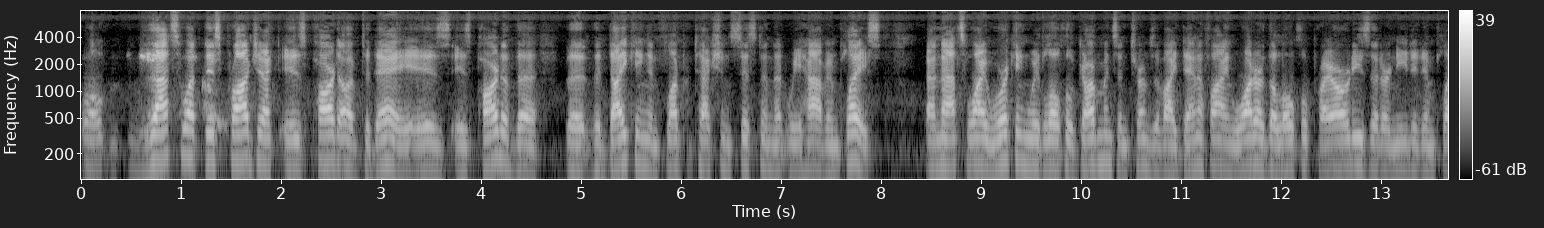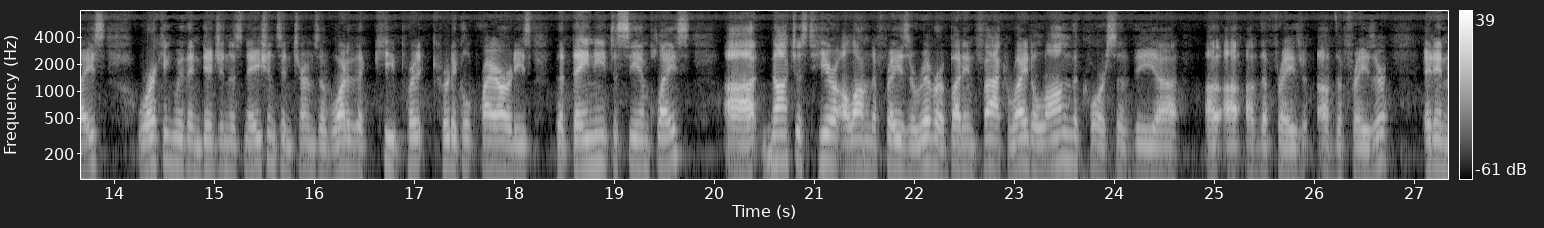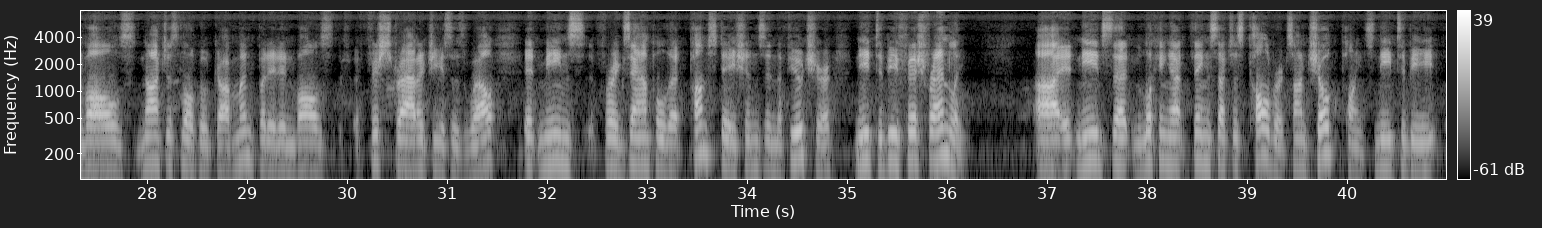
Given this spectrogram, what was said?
Well, that's what this project is part of today, is, is part of the, the, the diking and flood protection system that we have in place. And that's why working with local governments in terms of identifying what are the local priorities that are needed in place, working with indigenous nations in terms of what are the key critical priorities that they need to see in place, uh, not just here along the Fraser River, but in fact right along the course of the, uh, of the Fraser, of the Fraser it involves not just local government, but it involves fish strategies as well. It means, for example, that pump stations in the future need to be fish friendly. Uh, it needs that looking at things such as culverts on choke points need to be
